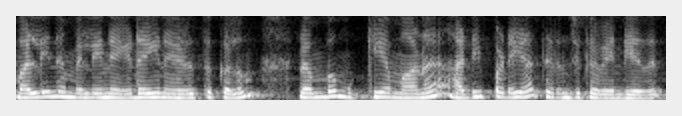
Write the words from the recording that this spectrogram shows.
வல்லின மெல்லின இடையின எழுத்துக்களும் ரொம்ப முக்கியமான அடிப்படையாக தெரிஞ்சுக்க வேண்டியது.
